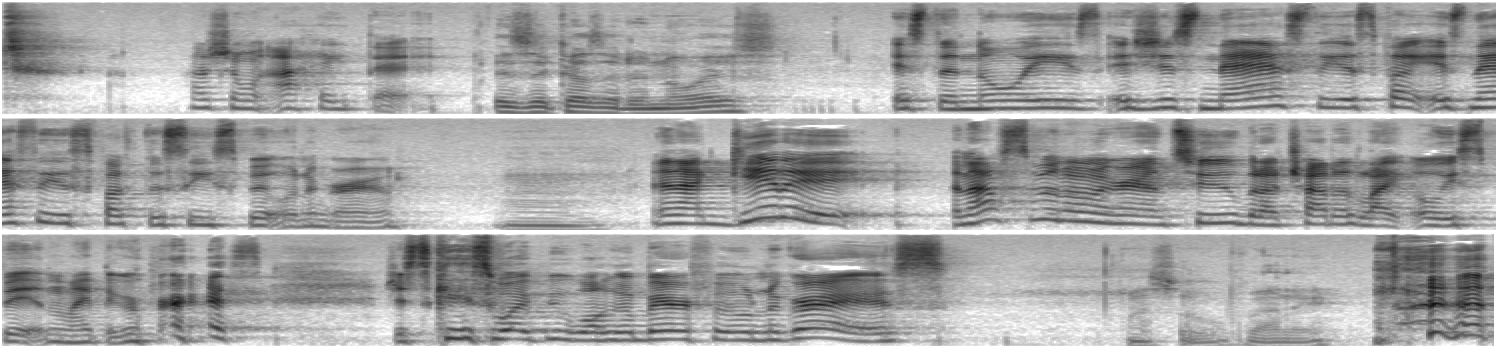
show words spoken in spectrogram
I should. I hate that. Is it because of the noise? It's the noise. It's just nasty as fuck. It's nasty as fuck to see spit on the ground. Mm. And I get it. And I've spit on the ground too, but I try to like always spit in like the grass, just in case white people walking barefoot on the grass. That's so funny.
